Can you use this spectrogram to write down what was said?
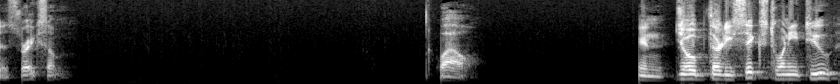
and strike them. Wow. In Job 36, 22,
